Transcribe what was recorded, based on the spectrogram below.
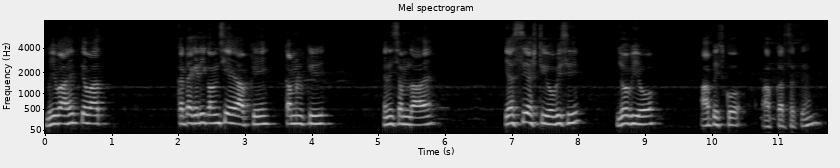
विवाहित के बाद कैटेगरी कौन सी है आपकी? कम्युनिटी, यानी समुदाय S C S T O B C जो भी हो, आप इसको आप कर सकते हैं।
